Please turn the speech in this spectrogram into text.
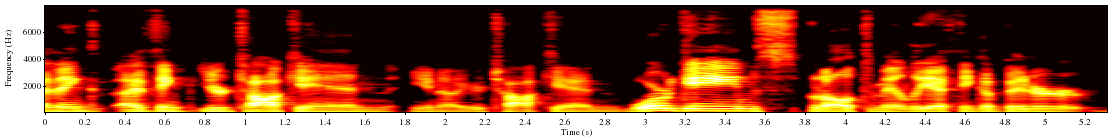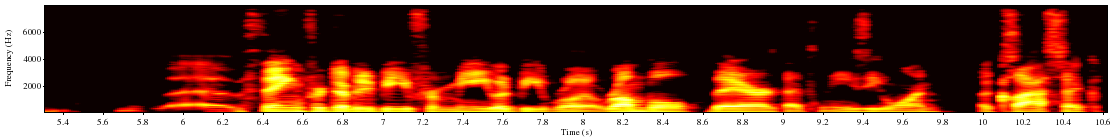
I think I think you're talking, you know, you're talking war games, but ultimately, I think a bitter uh, thing for WB for me would be Royal Rumble. There, that's an easy one, a classic.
